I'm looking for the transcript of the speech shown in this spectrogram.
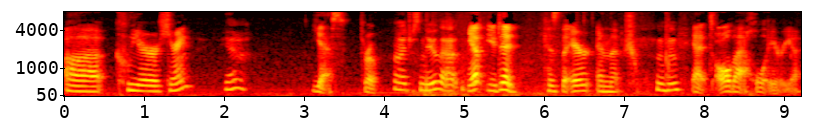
uh clear hearing. Yeah. Yes, throat. I just knew that. Yep, you did. Because the air and the. hmm Yeah, it's all that whole area.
